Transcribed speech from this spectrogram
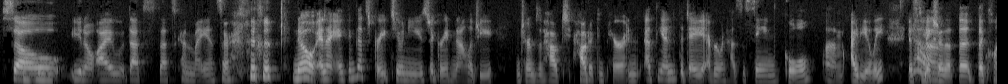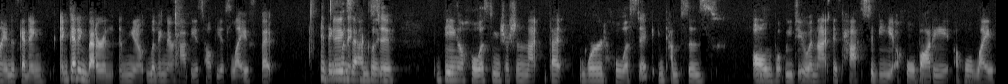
so mm-hmm. you know i that's that's kind of my answer no and I, I, think that's great too and you used a great analogy in terms of how to how to compare and at the end of the day everyone has the same goal um, ideally is yeah. to make sure that the the client is getting getting better and, and, you know living their happiest healthiest life but i think exactly. when it comes to being a holistic nutrition that that word holistic encompasses all of what we do and that it has to be a whole body a whole life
